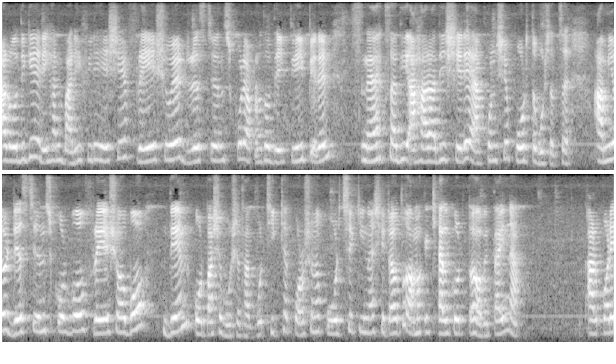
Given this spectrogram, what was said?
আর ওদিকে রেহান বাড়ি ফিরে এসে ফ্রেশ হয়ে ড্রেস চেঞ্জ করে আপনারা তো দেখতেই পেলেন স্ন্যাক্স আদি, আহার আদি সেরে এখন সে পড়তে বসেছে। আমিও ড্রেস চেঞ্জ করব ফ্রেশ হব দেন ওর পাশে বসে থাকব। ঠিকঠাক পড়াশোনা করছে কি না সেটাও তো আমাকে খেয়াল করতে হবে, তাই না? তারপরে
